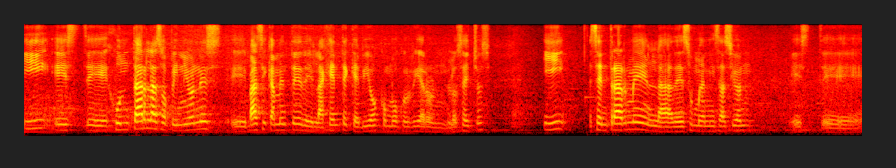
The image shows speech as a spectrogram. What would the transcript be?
y este, juntar las opiniones eh, básicamente de la gente que vio cómo ocurrieron los hechos y centrarme en la deshumanización este,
